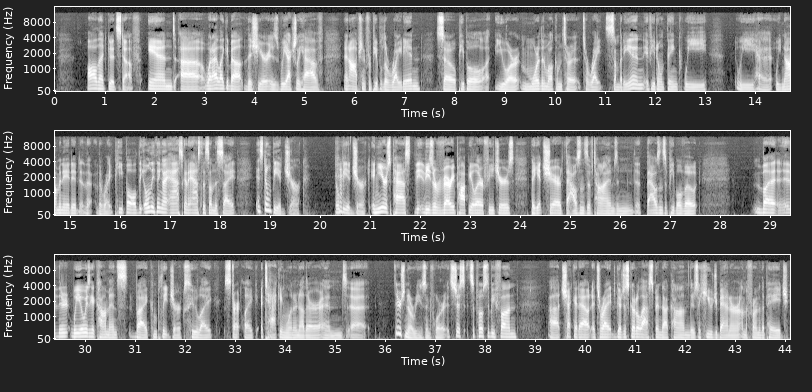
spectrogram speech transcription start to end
all that good stuff. And uh, what I like about this year is we actually have an option for people to write in. So people, uh, you are more than welcome to to write somebody in if you don't think we we ha- we nominated the, the right people. The only thing I ask, and I ask this on the site, is don't be a jerk. Don't be a jerk. In years past, th- these are very popular features. They get shared thousands of times, and thousands of people vote. But uh, there, we always get comments by complete jerks who like start like attacking one another, and uh, there's no reason for it. It's just it's supposed to be fun. Uh, check it out. It's right. Go just go to laughspin.com. There's a huge banner on the front of the page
